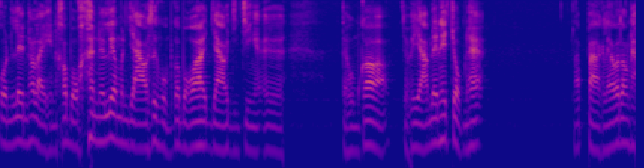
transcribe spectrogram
คนเล่นเท่าไหร่ เห็นเขาบอกว่าเนื้อเรื่องมันยาว ซึ่งผมก็บอกว่ายาวจริง ๆอะเออ แต่ผมก็จะพยายามเล่นให้จบนะฮะ รับปากแล้วก็ต้องท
